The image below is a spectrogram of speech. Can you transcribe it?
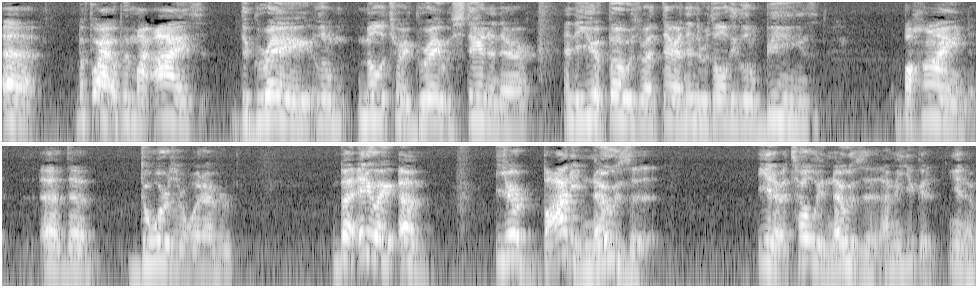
uh, before I opened my eyes, the gray, little military gray was standing there and the UFO was right there, and then there was all these little beings behind uh, the doors or whatever. But anyway, um, your body knows it. You know, it totally knows it. I mean, you could, you know,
